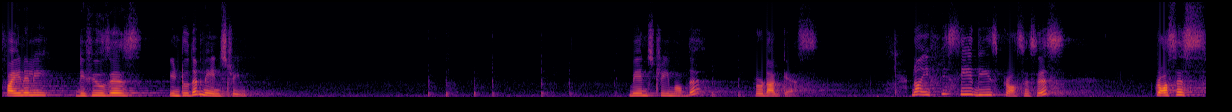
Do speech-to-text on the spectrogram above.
finally diffuses into the mainstream. mainstream of the product gas. Now if we see these processes, process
